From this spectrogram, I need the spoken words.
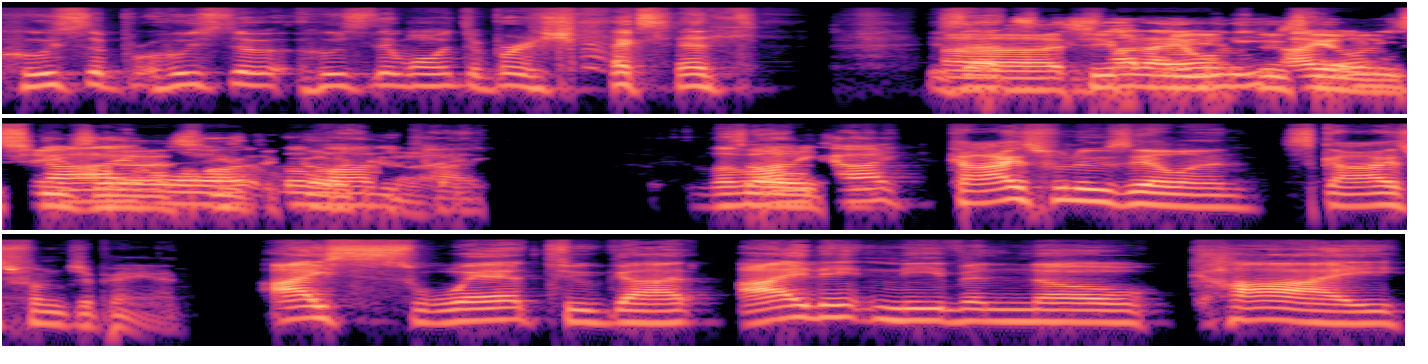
who's the who's the who's the one with the British accent? Is that, uh, is that Iyo, Iyo Sky uh, or Leilani Kai? Leilani so, Kai? Kai's from New Zealand, Sky's from Japan. I swear to God, I didn't even know Kai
